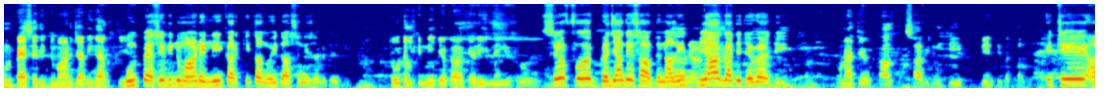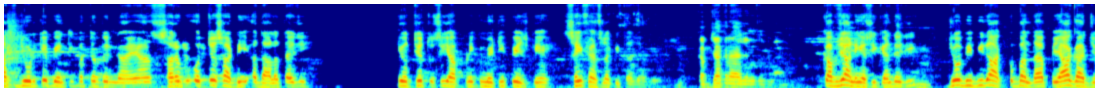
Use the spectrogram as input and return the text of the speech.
ਹੁਣ ਪੈਸੇ ਦੀ ਡਿਮਾਂਡ ਜ਼ਿਆਦਾ ਕਰਤੀ ਹੁਣ ਪੈਸੇ ਦੀ ਡਿਮਾਂਡ ਇੰਨੀ ਕਰ ਕੀ ਤੁਹਾਨੂੰ ਅਸੀਂ ਦੱਸ ਨਹੀਂ ਸਕਦੇ ਟੋਟਲ ਕਿੰਨੀ ਜਗ੍ਹਾ ਕਿਹੜੀ ਨਹੀਂ ਸਿਰਫ ਗਜਾਂ ਦੇ ਹਿਸਾਬ ਦੇ ਨਾਲ ਹੀ 50 ਗੱਜ ਜਗ੍ਹਾ ਹੈ ਜੀ। ਹੁਣ ਅੱਜ ਅਕਾਲ ਤਖਤ ਸਾਹਿਬ ਨੂੰ ਕੀ ਬੇਨਤੀ? ਇੱਥੇ ਹੱਥ ਜੋੜ ਕੇ ਬੇਨਤੀ ਪੱਤਰ ਦੇਣ ਆ ਸਰਵ ਉੱਚ ਸਾਡੀ ਅਦਾਲਤ ਹੈ ਜੀ ਕਿ ਉੱਥੇ ਤੁਸੀਂ ਆਪਣੀ ਕਮੇਟੀ ਭੇਜ ਕੇ ਸਹੀ ਫੈਸਲਾ ਕੀਤਾ ਜਾਵੇ। ਕਬਜ਼ਾ ਕਰਾਇਆ ਜਾਵੇ ਤਾਂ ਕਬਜ਼ਾ ਨਹੀਂ ਅਸੀਂ ਕਹਿੰਦੇ ਜੀ ਜੋ ਬੀਬੀ ਦਾ ਹੱਕ ਬੰਦਾ 50 ਗੱਜ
